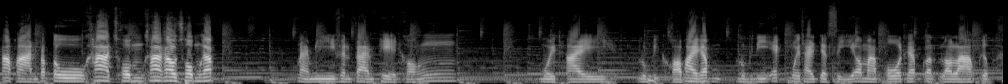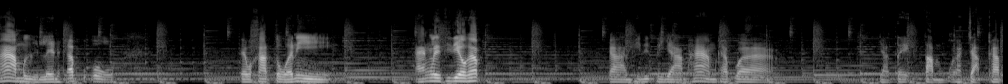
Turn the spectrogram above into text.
ค่าผ่านประตูค่าชมค่าเข้าชมครับแหมมีแฟนๆเพจของมวยไทย ลุมพิขออภัยครับลุมพินีเอ็กมวยไทยจะสีเอามาโพสครับก็ราวๆเกือบห้าหมื่นเลยนะครับโอ้แต่ว่าค่าตั๋วนี่แพงเลยทีเดียวครับ การพินิจพยายามห้ามครับว่า อย่าเตะต่ำกว่าจับครับ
